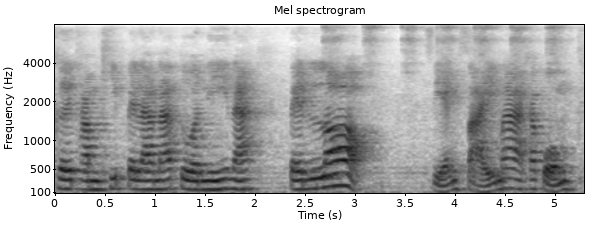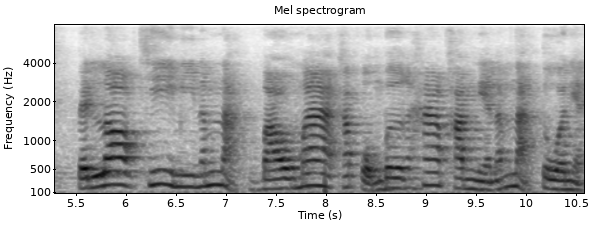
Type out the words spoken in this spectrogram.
เคยทำคลิปไปแล้วนะตัวนี้นะ เป็นลอกเสียงใสมากครับผม เป็นลอกที่มีน้ำหนักเบามากครับผมเบอร์ 5,000 เนี่ยน้ำหนักตัวเนี่ย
